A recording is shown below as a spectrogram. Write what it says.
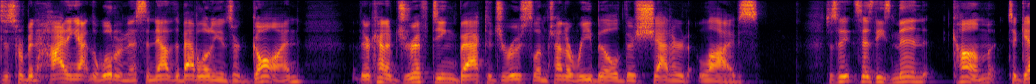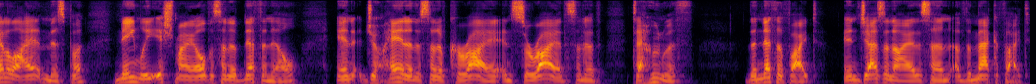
just sort of been hiding out in the wilderness. And now that the Babylonians are gone, they're kind of drifting back to Jerusalem, trying to rebuild their shattered lives. So it says these men come to Gedaliah at Mizpah, namely Ishmael the son of Nethanel, and Johanan the son of Kareah, and Seraiah the son of Tanhumeth, the Nethophite, and Jaazaniah the son of the Maacathite.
